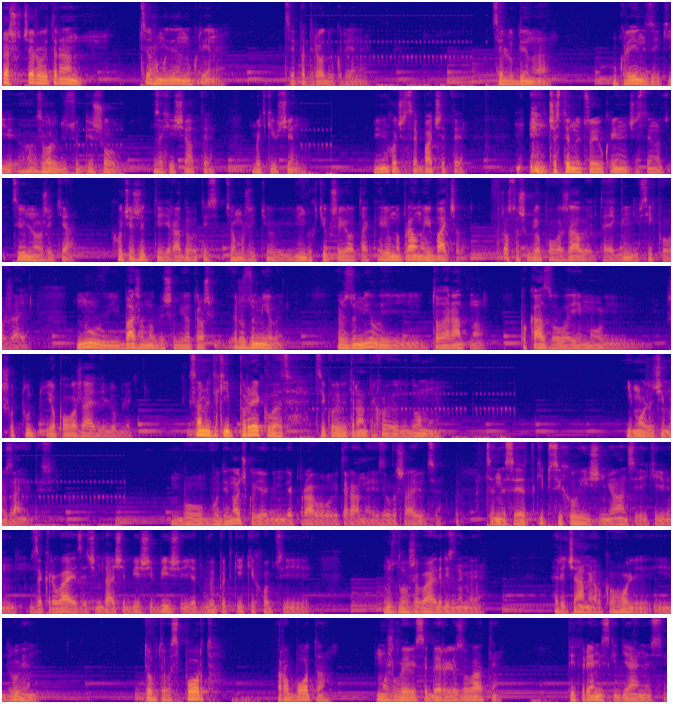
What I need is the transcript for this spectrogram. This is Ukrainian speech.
першу чергу ветеран це громадянин України, це патріот України, це людина українець, який з гордістю пішов захищати батьківщину. Він хоче себе бачити частиною цієї України, частиною цивільного життя. Хоче жити і радуватись цьому життю. Він би хотів, щоб його так рівноправно і бачили. Просто щоб його поважали, так як він всіх поважає. Ну і бажано би, щоб його трошки розуміли. Розуміли і толерантно показували йому, що тут його поважають і люблять. Саме такий приклад це коли ветеран приходить додому і може чимось зайнятися. Бо в одиночку, як, як правило, ветерани і залишаються. Це несе такі психологічні нюанси, які він закривається, чим далі більше і більше. Є випадки, які хлопці ну, зловживають різними речами, алкоголь і другим. Тобто спорт, робота, можливість себе реалізувати, підприємницькі діяльності.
